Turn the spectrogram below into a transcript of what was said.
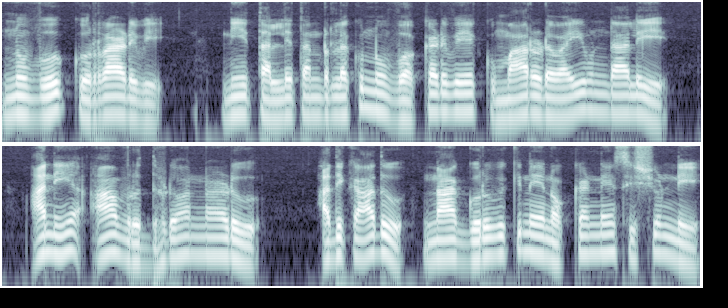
నువ్వు కుర్రాడివి. నీ తల్లిదండ్రులకు నువ్వొక్కడివే కుమారుడివై ఉండాలి అని ఆ వృద్ధుడు అన్నాడు. అది కాదు నా గురువుకి నేనొక్కడే శిష్యుణ్ణి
